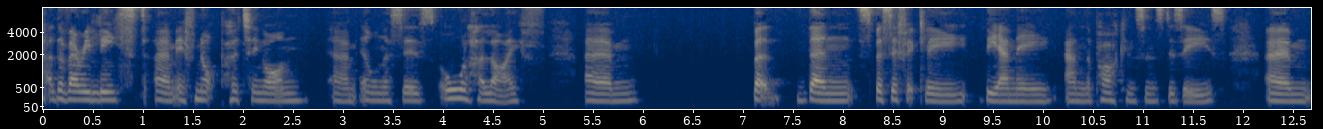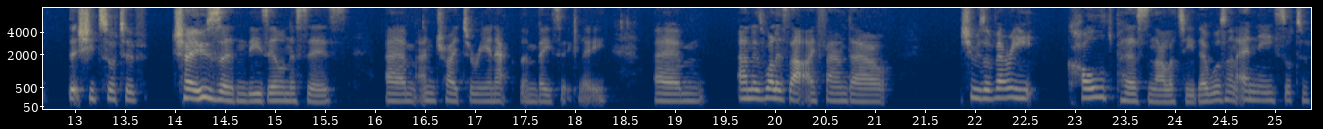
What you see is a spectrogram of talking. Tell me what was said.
at the very least, um, if not putting on um, illnesses all her life. Um, but then specifically the ME and the Parkinson's disease, um, that she'd sort of chosen these illnesses um, and tried to reenact them basically. Um, and as well as that, I found out she was a very cold personality. There wasn't any sort of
